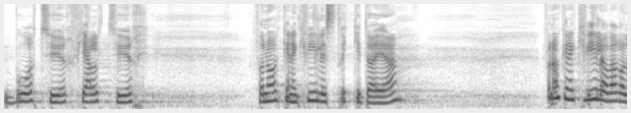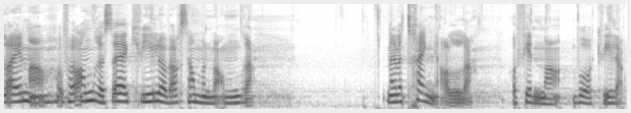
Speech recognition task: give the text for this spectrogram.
båttur, fjelltur. For noen er hvile strikketøyet. For noen er hvile å være alene, og for andre så er hvile å være sammen med andre. Men vi trenger alle å finne vår hvile.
